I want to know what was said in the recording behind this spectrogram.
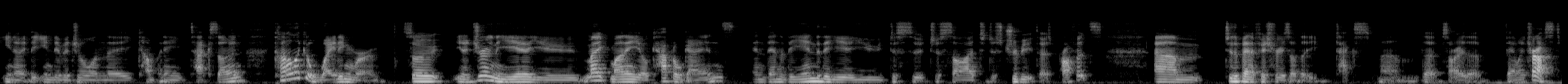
you know the individual and the company tax zone, kind of like a waiting room. So you know during the year you make money, your capital gains, and then at the end of the year you decide to distribute those profits um, to the beneficiaries of the tax, um, the sorry, the family trust.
